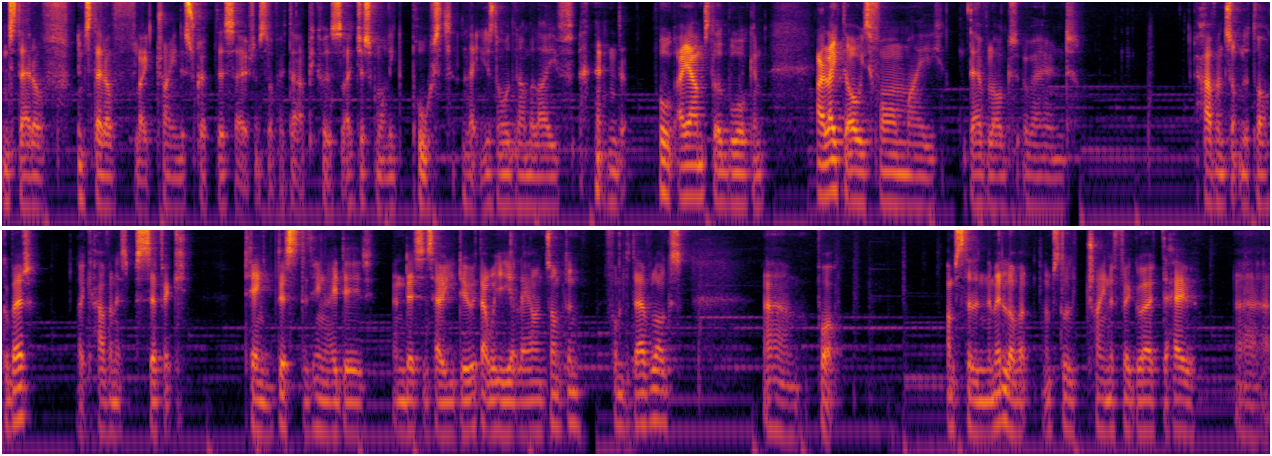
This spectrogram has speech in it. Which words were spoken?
instead of instead of like trying to script this out and stuff like that because I just want to post and let you know that I'm alive and I am still broken. I like to always form my devlogs around having something to talk about, like having a specific thing. This is the thing I did, and this is how you do it. That way you learn something from the devlogs. Um, but I'm still in the middle of it. I'm still trying to figure out the how uh,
